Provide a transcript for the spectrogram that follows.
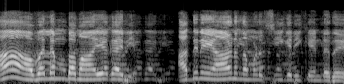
ആ അവലംബമായ കാര്യം അതിനെയാണ് നമ്മൾ സ്വീകരിക്കേണ്ടത്.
